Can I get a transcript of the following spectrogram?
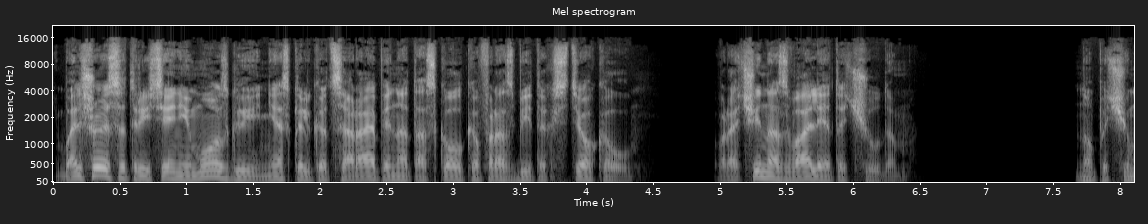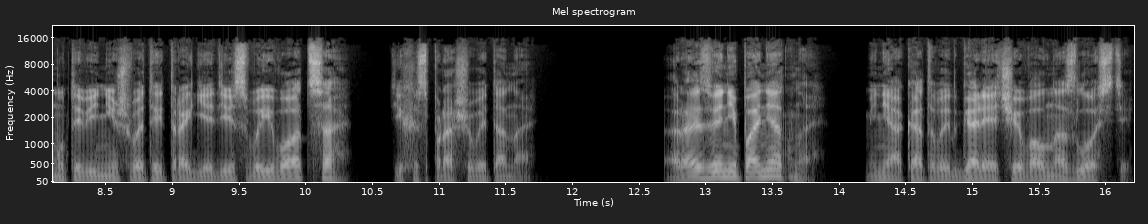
Большое сотрясение мозга и несколько царапин от осколков разбитых стекол. Врачи назвали это чудом. «Но почему ты винишь в этой трагедии своего отца?» — тихо спрашивает она. «Разве непонятно?» — меня окатывает горячая волна злости.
